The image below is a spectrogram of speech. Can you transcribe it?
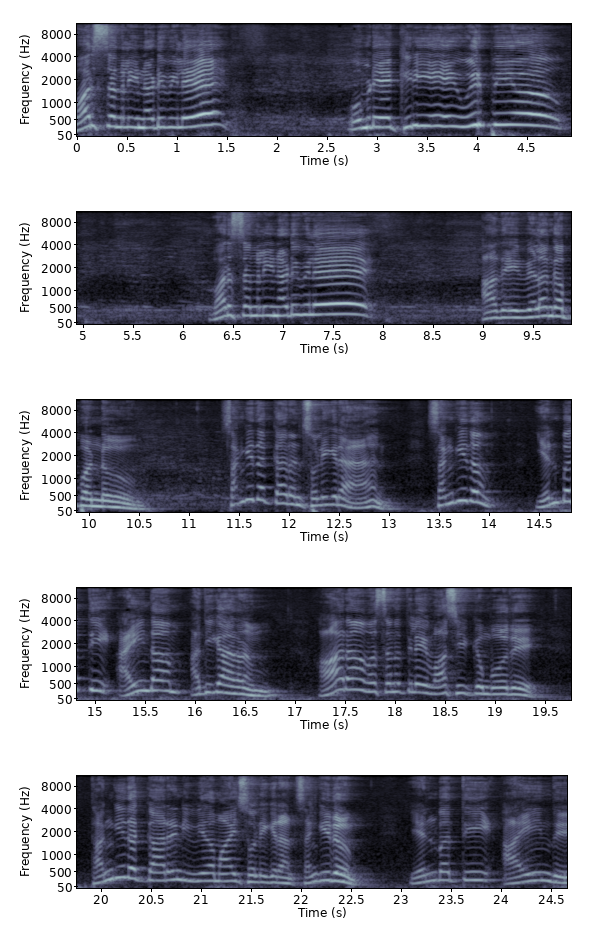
வருஷங்களின் நடுவிலே உம்முடைய கிரியை உயிர்ப்பியும். வருஷங்களின் நடுவிலே அதை விளங்க பண்ணும். சங்கீதக்காரன் சொல்லுகிறான் சங்கீதம் எண்பத்தி ஐந்தாம் அதிகாரம் ஆறாம் வசனத்திலே வாசிக்கும் போது சங்கீதக்காரன் இவ்விதமாய் சொல்லுகிறான். சங்கீதம் எண்பத்தி ஐந்து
